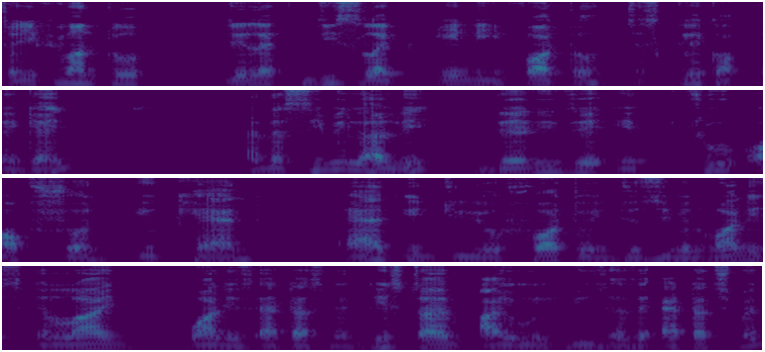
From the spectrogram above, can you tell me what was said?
so if you want to deselect any photo just click off again and then similarly there is a, a two option you can add into your photo into Gmail. One is inline, one is attachment. This time I will use as an attachment.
